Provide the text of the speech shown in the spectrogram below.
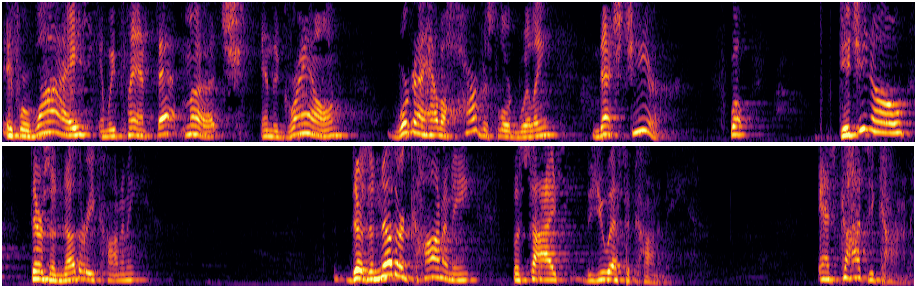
If we're wise and we plant that much in the ground, we're going to have a harvest, Lord willing, next year. Well, did you know there's another economy? There's another economy besides the U.S. economy. It's God's economy.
